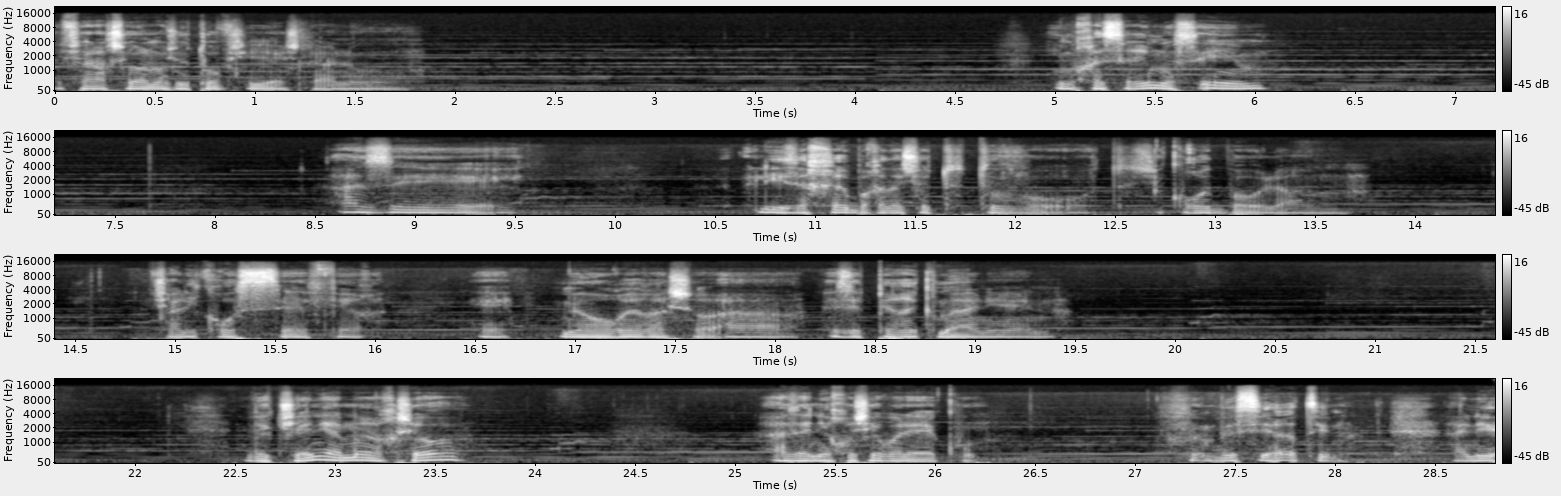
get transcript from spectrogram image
אפשר לחשוב על משהו טוב שיש לנו. אם חסרים נושאים, אז אה, להיזכר בחדשות טובות שקורות בעולם. אפשר לקרוא ספר אה, מעורר השראה, איזה פרק מעניין. וכשאין לי על מה לחשוב, אז אני חושב על היקום. בשיא הרצינות. אני,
